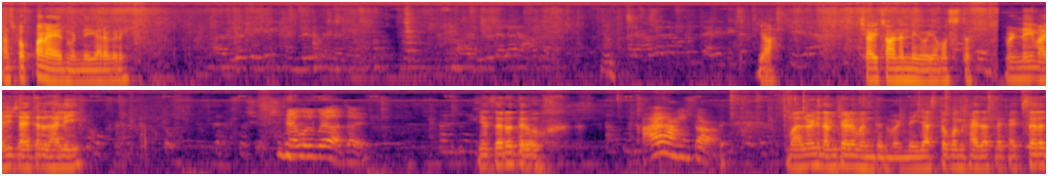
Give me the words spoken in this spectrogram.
आज पप्पा नाही आहेत म्हणणे घराकडे या. चायचा आनंद घेऊया मस्त. म्हणणे माझी चाय तर झाली. हे सरत राहू काय सांगता? मालवणीत आमच्याकडे म्हणतात म्हणणे जास्त कोण खायचं असलं काय? सरत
